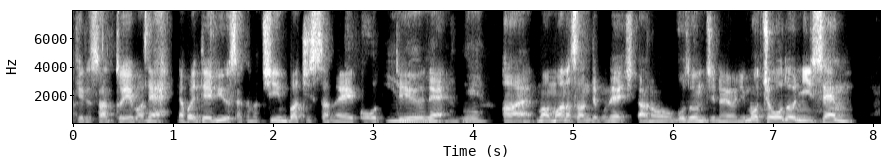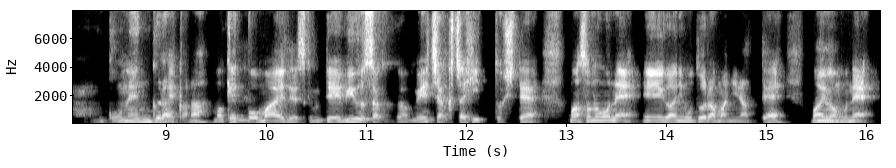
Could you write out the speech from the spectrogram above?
健さんといえばね、やっぱりデビュー作のチームバチスタの栄光っていうね、ねはい。まあ、マナさんでもね、あの、ご存知のように、もうちょうど2000、5年ぐらいかな。まあ結構前ですけど、デビュー作がめちゃくちゃヒットして、まあその後ね、映画にもドラマになって、まあ今もね、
